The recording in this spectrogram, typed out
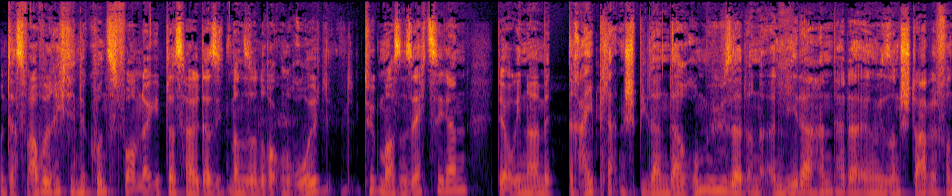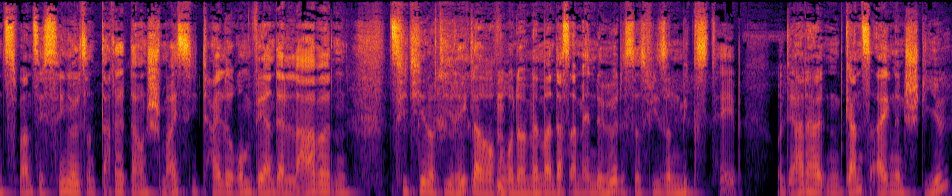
und das war wohl richtig eine Kunstform. Da gibt das halt, da sieht man so einen Rock'n'Roll-Typen aus den 60ern, der original mit drei Plattenspielern da rumhüsert und an jeder Hand hat er irgendwie so einen Stapel von 20 Singles und dattelt da und schmeißt die Teile rum, während er labert und zieht hier noch die Regler rauf und runter. Und wenn man das am Ende hört, ist das wie so ein Mixtape. Und der hat halt einen ganz eigenen Stil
